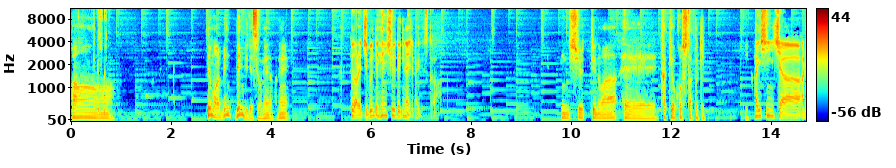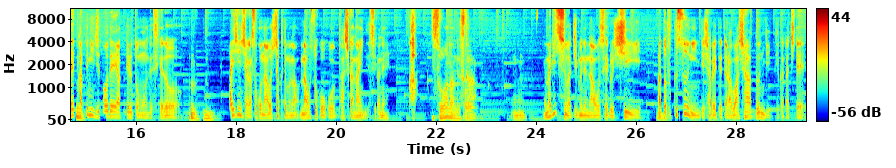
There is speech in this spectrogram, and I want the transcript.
ああ。でも便利ですよね、なんかね。けどあれ自分で編集できないじゃないですか。編集っていうのは、えー、書き起こした時配信者、あれ勝手に自動でやってると思うんですけど、うんうん、配信者がそこ直したくても直す方法確かないんですよね。あそうなんですか。うん。まあ、リスンは自分で直せるし、あと複数人で喋ってたら話者分離っていう形で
